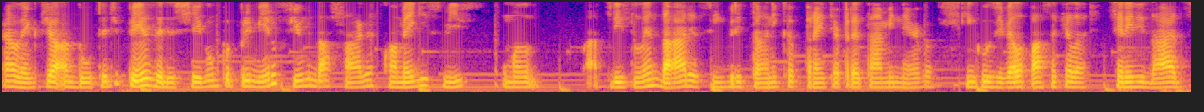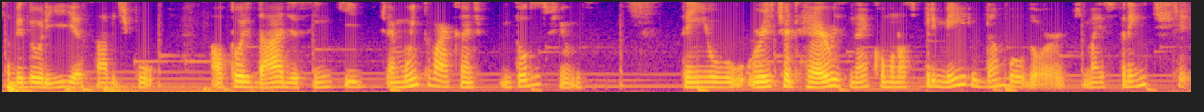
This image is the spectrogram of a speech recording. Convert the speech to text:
O elenco de adulto é de peso. Eles chegam pro primeiro filme da saga com a Maggie Smith, uma atriz lendária, assim, britânica, pra interpretar a Minerva. Que inclusive ela passa aquela serenidade, sabedoria, sabe? Tipo, autoridade, assim, que é muito marcante em todos os filmes. Tem o Richard Harris, né, como nosso primeiro Dumbledore, que mais frente, Que-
